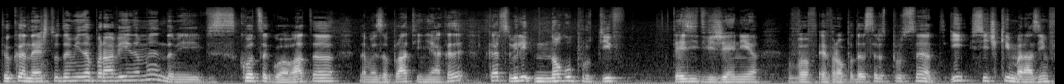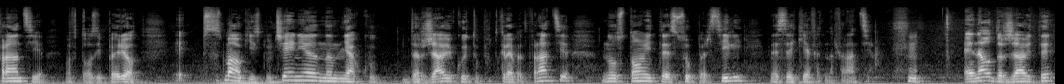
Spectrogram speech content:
тук нещо да ми направи и на мен, да ми скуца главата, да ме запрати някъде. Така че са били много против тези движения в Европа да се разпространят. И всички мразим Франция в този период. Е, с малки изключения на някои държави, които подкрепят Франция, но основните суперсили не се кефят на Франция. Една от държавите,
